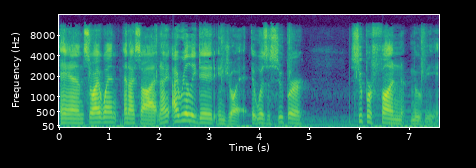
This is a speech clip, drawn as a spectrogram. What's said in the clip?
And so I went and I saw it, and I, I really did enjoy it. It was a super, super fun movie,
